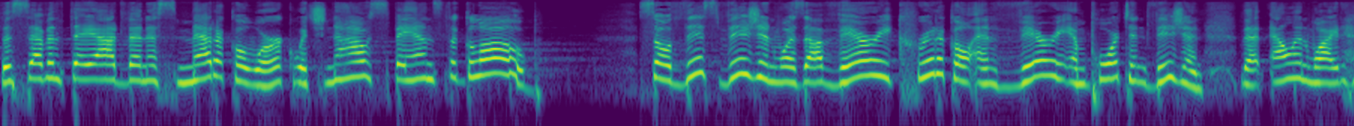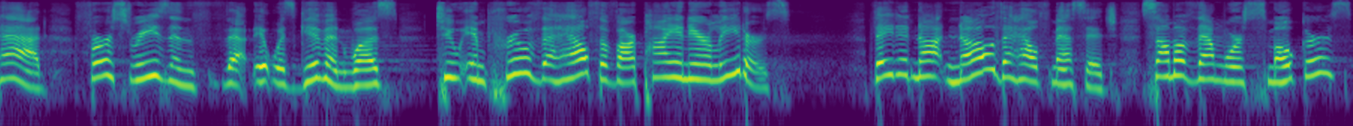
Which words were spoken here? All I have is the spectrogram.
the Seventh day Adventist medical work, which now spans the globe. So, this vision was a very critical and very important vision that Ellen White had. First reason that it was given was to improve the health of our pioneer leaders. They did not know the health message. Some of them were smokers.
